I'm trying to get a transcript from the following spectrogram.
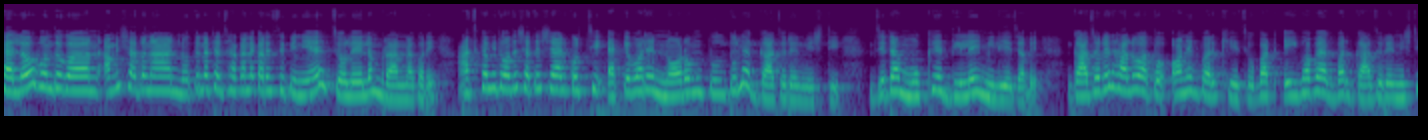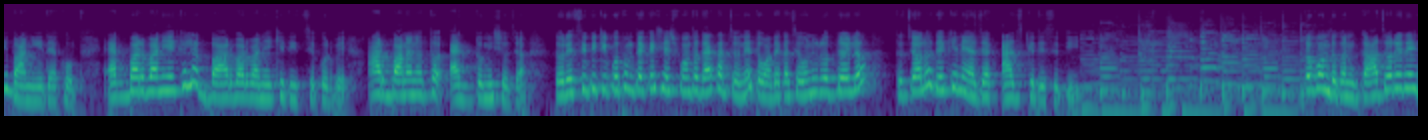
হ্যালো বন্ধুগণ, আমি সাধনা, নতুন একটা ঝাঁকানাকা রেসিপি নিয়ে চলে এলাম রান্না রান্নাঘরে। আজকে আমি তোমাদের সাথে শেয়ার করছি একেবারে নরম তুলতুলে গাজরের মিষ্টি, যেটা মুখে দিলেই মিলিয়ে যাবে। গাজরের হালুয়া তো অনেকবার খেয়েছো বাট এইভাবে একবার গাজরের মিষ্টি বানিয়ে দেখো। একবার বানিয়ে খেলে বারবার বানিয়ে খেতে ইচ্ছে করবে, আর বানানো তো একদমই সোজা। তো রেসিপিটি প্রথম থেকে শেষ পর্যন্ত দেখার জন্য তোমাদের কাছে অনুরোধ রইল, তো চলো দেখে নেওয়া যাক আজকের রেসিপি তো বন্ধুগণ, গাজরের এই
